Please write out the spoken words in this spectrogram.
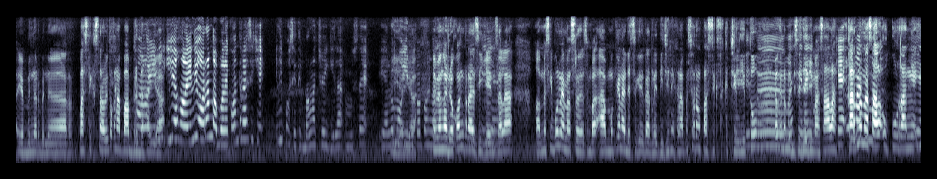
ya bener-bener plastik straw itu kenapa berbahaya? ini iya kalau ini orang nggak boleh kontra sih kayak ini positif banget cuy gila maksudnya ya lu mau Iya, hidup iya. apa enggak Emang ada kontra sih kayak Iya. misalnya uh, meskipun emang se- sempat uh, mungkin ada sekitar netizennya kenapa sih orang plastik sekecil itu ya kenapa bisa jadi masalah kayak karena masalah ukurannya Iya,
